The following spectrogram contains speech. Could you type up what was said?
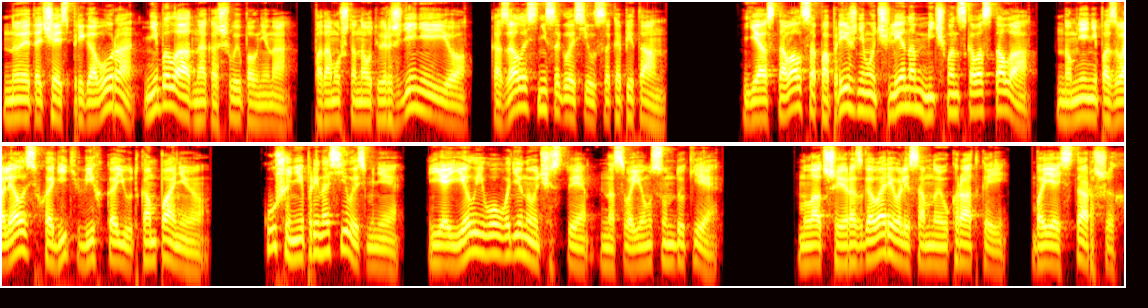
Но эта часть приговора не была, однако ж, выполнена, потому что на утверждение ее, казалось, не согласился капитан. Я оставался по-прежнему членом мичманского стола, но мне не позволялось входить в их кают-компанию. Кушанье приносилось мне, я ел его в одиночестве на своем сундуке. Младшие разговаривали со мной украдкой, боясь старших,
